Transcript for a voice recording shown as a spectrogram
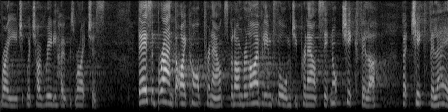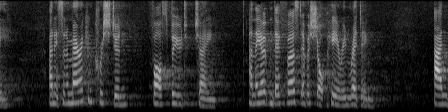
rage, which I really hope was righteous. There's a brand that I can't pronounce, but I'm reliably informed you pronounce it not Chick fil but Chick fil A. And it's an American Christian fast food chain. And they opened their first ever shop here in Reading. And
